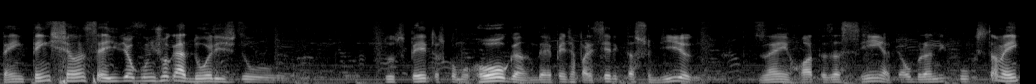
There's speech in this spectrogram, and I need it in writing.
tem, tem chance aí de alguns jogadores do, dos Patriots, como Hogan, de repente aparecer, ele que está sumido, né, em rotas assim, até o Brandon Cooks também.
